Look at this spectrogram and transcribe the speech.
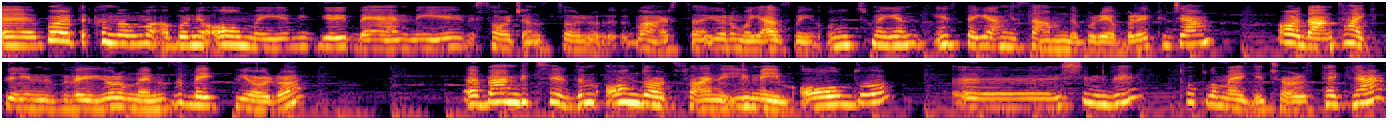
Ee, bu arada kanalıma abone olmayı, videoyu beğenmeyi ve soracağınız soru varsa yoruma yazmayı unutmayın. Instagram hesabımı da buraya bırakacağım. Oradan takiplerinizi ve yorumlarınızı bekliyorum. Ee, ben bitirdim. 14 tane ilmeğim oldu. Ee, şimdi toplamaya geçiyoruz. Tekrar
